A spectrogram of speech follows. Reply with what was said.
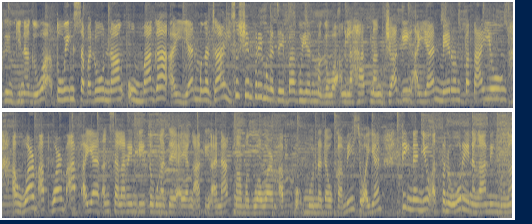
aking ginagawa tuwing Sabado ng umaga. Ayan mga jay. So syempre mga jay, bago yan magawa ang lahat ng jogging, ayan, meron pa tayong ah, warm up, warm up. Ayan, ang sala rin dito mga jay ay ang aking anak. Ma- Magwa-warm up muna daw kami. So ayan, tingnan nyo at panuorin ang aming mga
